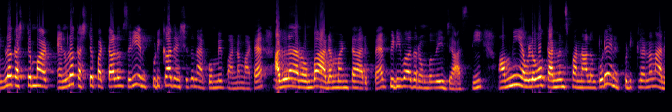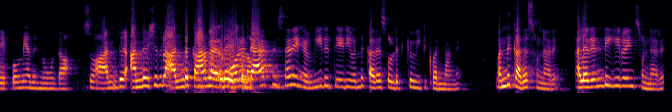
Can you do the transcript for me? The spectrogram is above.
எவ்வளோ கஷ்டமா எவ்வளோ கஷ்டப்பட்டாலும் சரி எனக்கு பிடிக்காத விஷயத்த நான் எப்பவுமே பண்ண மாட்டேன். அதில் நான் ரொம்ப அடமண்ட்டாக இருப்பேன். பிடிவாதம் ரொம்பவே ஜாஸ்தி. மம்மி எவ்வளவோ கன்வின்ஸ் பண்ணாலும் கூட எனக்கு பிடிக்கலன்னா நான் அது எப்பவுமே அது நோ தான். ஸோ அந்த அந்த விஷயத்துல அந்த காரணம் கூட ஒரு. டேரக்டர் சார் எங்க வீடு தேடி வந்து கதை சொல்றதுக்கு வீட்டுக்கு வந்தாங்க. வந்து கதை சொன்னாரு. அதுல ரெண்டு ஹீரோயின் சொன்னாரு.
